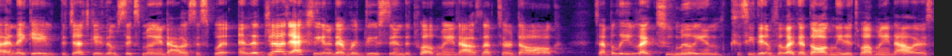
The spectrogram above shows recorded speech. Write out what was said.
uh, and they gave the judge gave them six million dollars to split. And the judge actually ended up reducing the twelve million dollars left to her dog to I believe like two million, because he didn't feel like a dog needed twelve million dollars,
